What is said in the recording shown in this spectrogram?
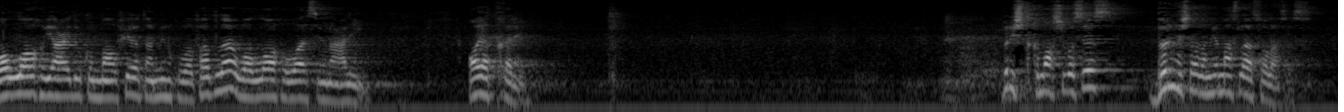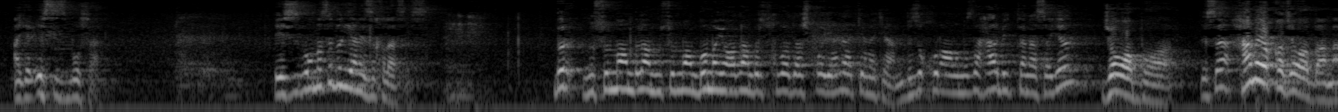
Vallohu ya'idukum mag'firatan minhu va fadla vallohu wasi'un alim. Oyat qarang. Bir ishni qilmoqchi bo'lsangiz, bir nechta odamga maslahat solasiz. Agar esingiz bo'lsa. Esingiz bo'lmasa bilganingizni qilasiz. Bir musulmon bilan musulmon bo'lmagan odam bir suhbatlashib qolganda aytgan ekan, bizning Qur'onimizda har bitta narsaga javob bor. desa, hamma yoqqa javob bormi?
